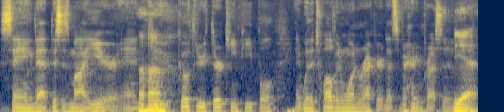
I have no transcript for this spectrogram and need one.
saying that this is my year. And uh-huh. to go through 13 people and with a 12 and one record, that's very impressive. Yeah,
